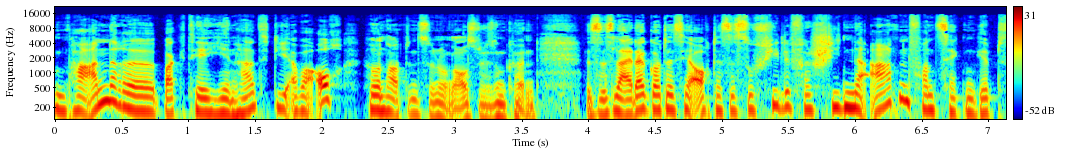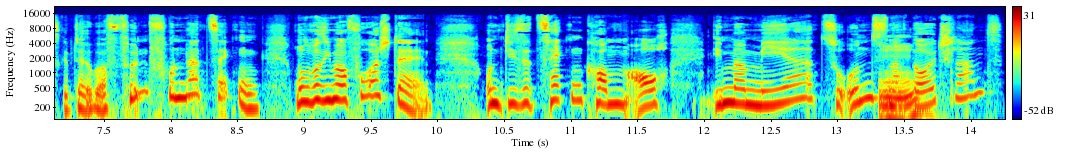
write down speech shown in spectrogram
ein paar andere Bakterien hat, die aber auch Hirnhautentzündung auslösen können. Es ist leider Gottes ja auch, dass es so viele verschiedene Arten von Zecken gibt. Es gibt ja über 500 Zecken, muss man sich mal vorstellen. Und diese Zecken kommen auch immer mehr zu uns nach Deutschland.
